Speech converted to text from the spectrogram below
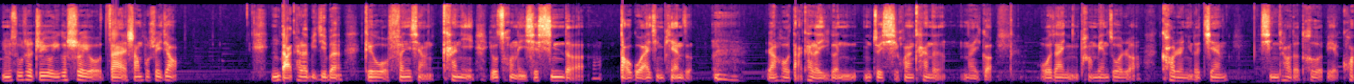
你们宿舍只有一个舍友在上铺睡觉。你打开了笔记本，给我分享，看你又存了一些新的。岛国爱情片子，然后打开了一个你你最喜欢看的那一个，我在你旁边坐着，靠着你的肩，心跳的特别快，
